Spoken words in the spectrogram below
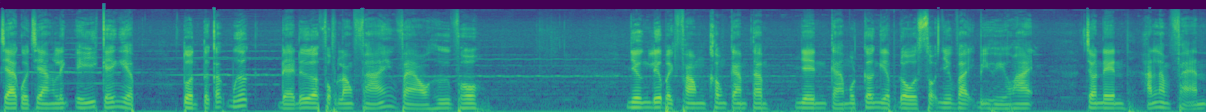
Cha của chàng linh ý kế nghiệp, tuần tự các bước để đưa Phục Long phái vào hư vô. Nhưng Lưu Bạch Phong không cam tâm, nhìn cả một cơ nghiệp đồ sộ như vậy bị hủy hoại, cho nên hắn làm phản.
